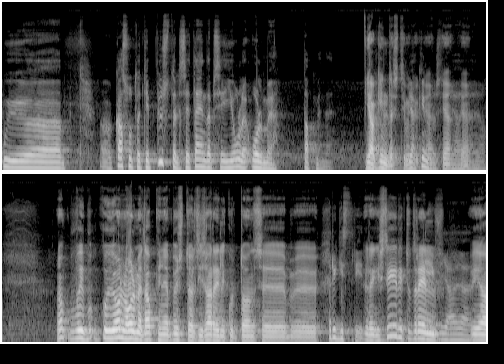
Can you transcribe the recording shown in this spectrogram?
kui äh, kasutati püstol, see tähendab, see ei ole olme tapmine. jaa, kindlasti. jah, kindlasti, ja, ja, ja no võib, kui on olmetapmine püstol, siis harilikult on see registreeritud, registreeritud relv Ja, ja. ja,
